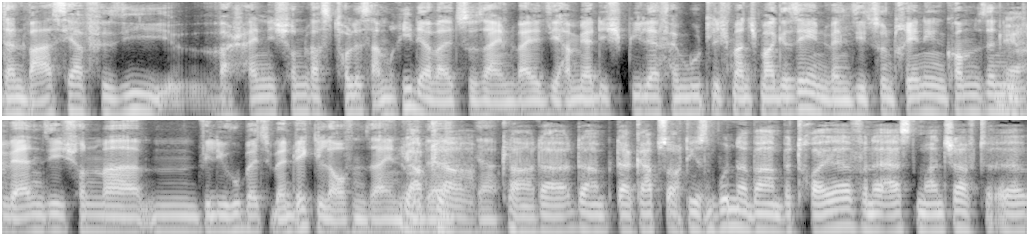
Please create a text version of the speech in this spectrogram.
Dann war es ja für Sie wahrscheinlich schon was Tolles am Riederwald zu sein, weil Sie haben ja die Spieler vermutlich manchmal gesehen. Wenn Sie zum Training gekommen sind, ja. werden Sie schon mal hm, Willi Huberts über den Weg gelaufen sein. Ja, oder? klar, ja. klar. Da, da, da gab es auch diesen wunderbaren Betreuer von der ersten Mannschaft, äh,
